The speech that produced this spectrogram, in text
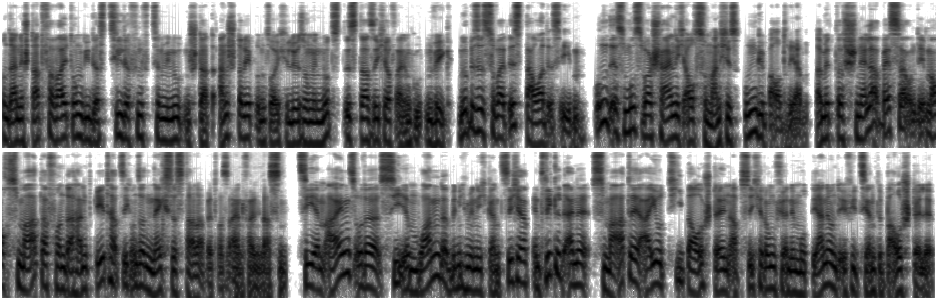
Und eine Stadtverwaltung, die das Ziel der 15-Minuten-Stadt anstrebt und solche Lösungen nutzt, ist da sicher auf einem guten Weg. Nur bis es soweit ist, dauert es eben. Und es muss wahrscheinlich auch so manches umgebaut werden. Damit das schneller, besser und eben auch smarter von der Hand geht, hat sich unser nächstes Startup etwas einfallen lassen. CM1 oder CM1, da bin ich mir nicht ganz sicher, entwickelt eine smarte IoT-Baustellenabsicherung für eine moderne und effiziente Baustelle.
